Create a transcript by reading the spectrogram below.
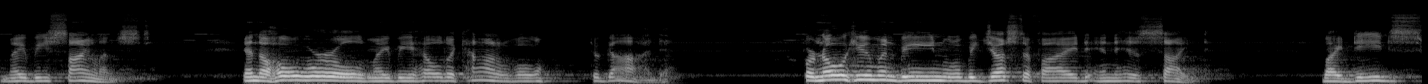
may be silenced and the whole world may be held accountable to God. For no human being will be justified in his sight by deeds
